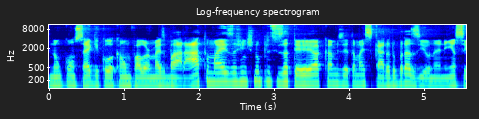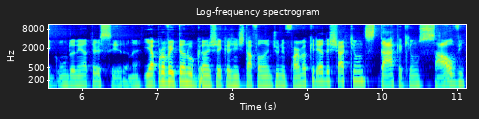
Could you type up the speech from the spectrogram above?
não consegue colocar um valor mais barato, mas a gente não precisa ter a camiseta mais cara do Brasil, né? Nem a segunda, nem a terceira, né? E aproveitando o gancho aí que a gente tá falando de uniforme, eu queria deixar aqui um destaque, aqui um salve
